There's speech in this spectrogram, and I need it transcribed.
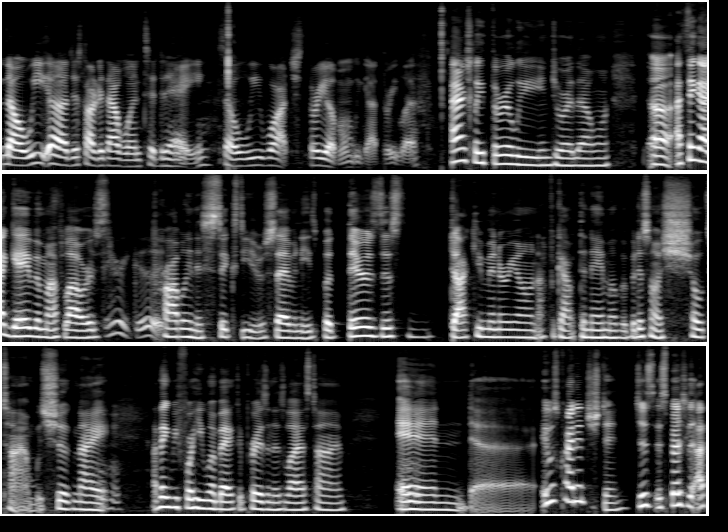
no, we uh just started that one today, so we watched three of them. We got three left. I actually thoroughly enjoyed that one. Uh, I think I gave him my flowers Very good. probably in the 60s or 70s, but there's this documentary on, I forgot what the name of it, but it's on Showtime with Suge Knight. I think before he went back to prison his last time. And uh, it was quite interesting. Just especially, I,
